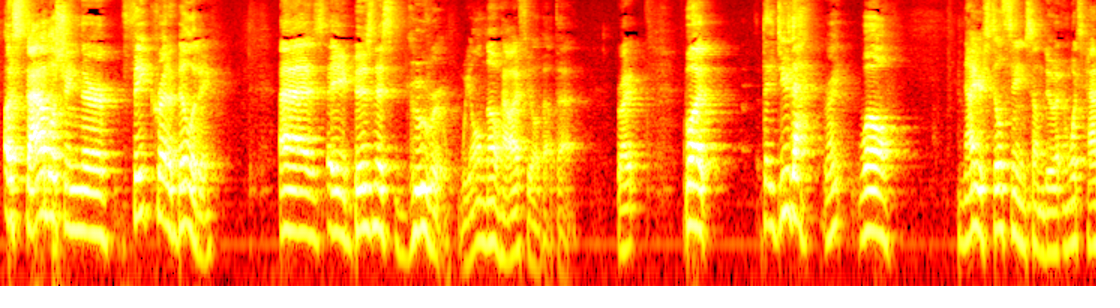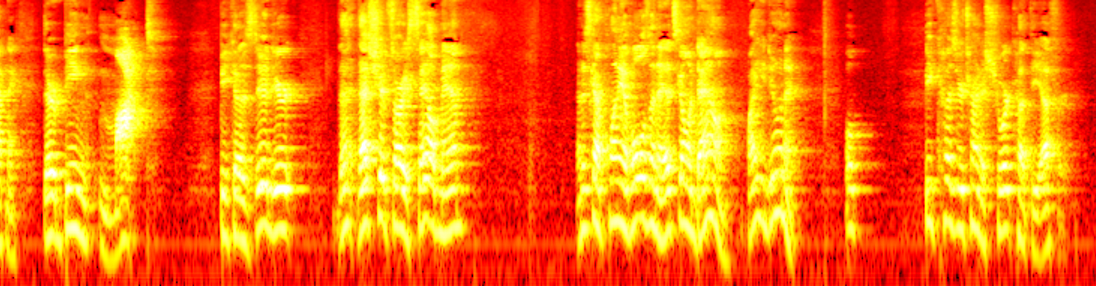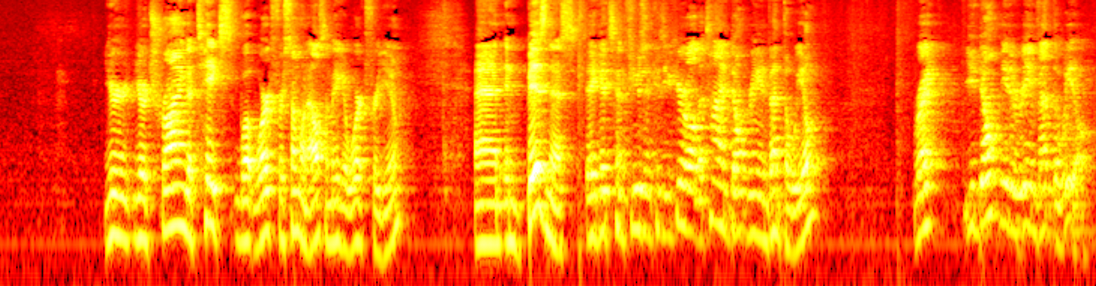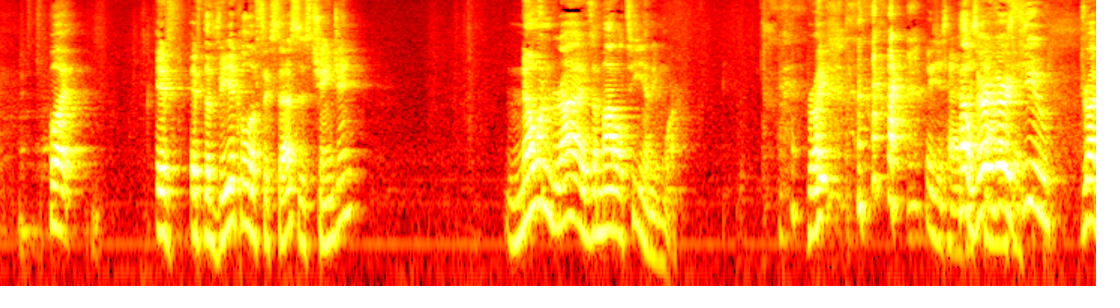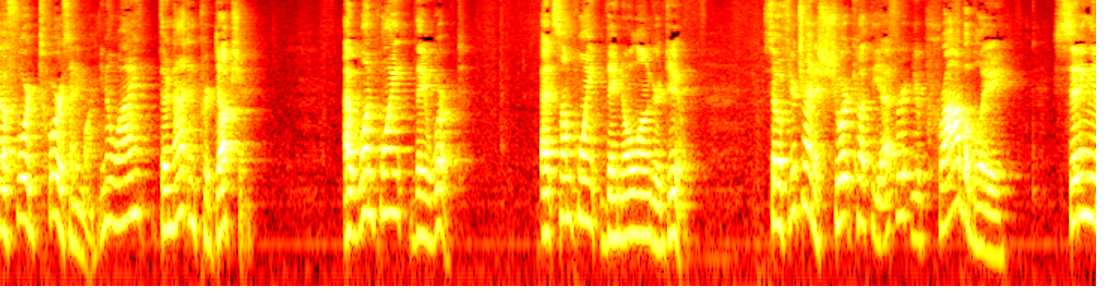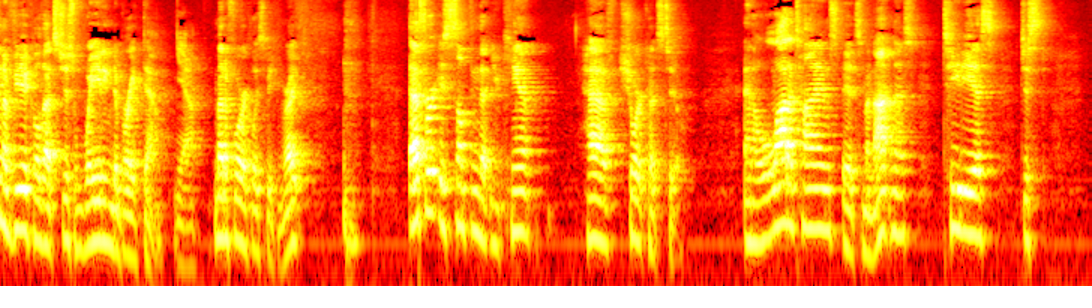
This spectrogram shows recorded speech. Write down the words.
establishing their fake credibility as a business guru. We all know how I feel about that, right? But they do that, right? Well, now you're still seeing some do it, and what's happening? They're being mocked because, dude, you're that that ship's already sailed, man, and it's got plenty of holes in it. It's going down. Why are you doing it? Well, because you're trying to shortcut the effort. You're you're trying to take what worked for someone else and make it work for you. And in business, it gets confusing because you hear all the time, don't reinvent the wheel. Right? You don't need to reinvent the wheel. But if if the vehicle of success is changing, no one drives a Model T anymore. Right? We just had Hell, very, very few drive a Ford Taurus anymore. You know why? They're not in production. At one point, they worked. At some point, they no longer do. So if you're trying to shortcut the effort, you're probably sitting in a vehicle that's just waiting to break down, Yeah. metaphorically speaking, right? Effort is something that you can't have shortcuts to. And a lot of times it's monotonous, tedious, just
